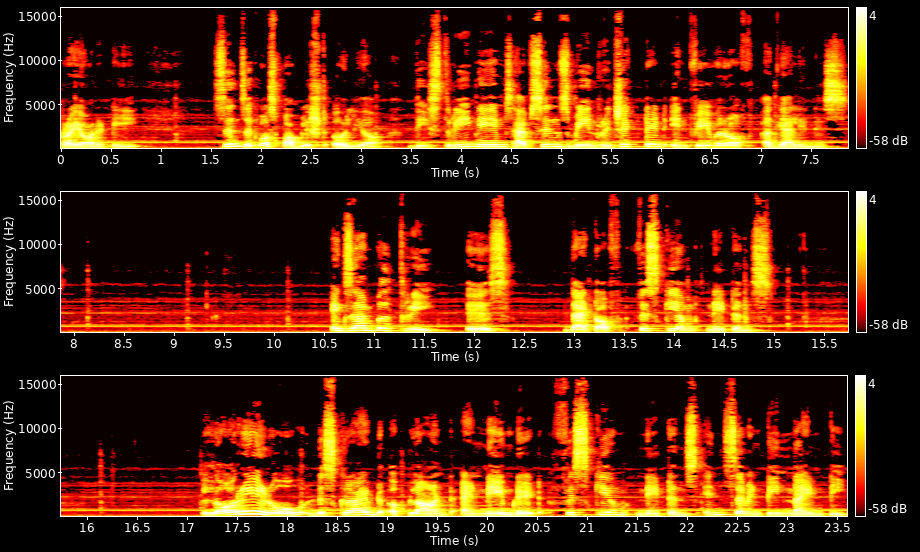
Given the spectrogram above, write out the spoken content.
priority since it was published earlier. These three names have since been rejected in favor of Agalinis. Example 3 is that of Physkium natans. Rowe described a plant and named it Physkium natans in 1790.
